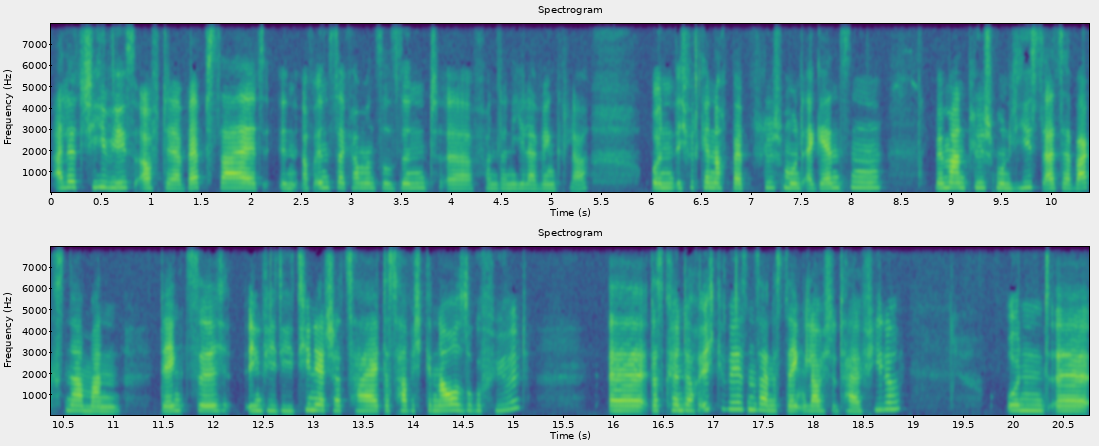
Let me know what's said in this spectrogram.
alle Chibis auf der Website, in, auf Instagram und so sind äh, von Daniela Winkler. Und ich würde gerne noch bei Plüschmond ergänzen, wenn man Plüschmond liest als Erwachsener, man denkt sich irgendwie die Teenagerzeit, das habe ich genauso gefühlt. Äh, das könnte auch ich gewesen sein, das denken, glaube ich, total viele. Und äh,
